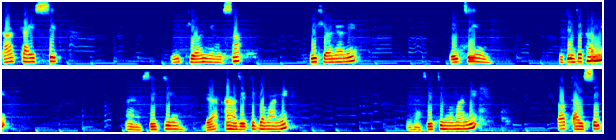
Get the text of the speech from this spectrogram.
กอไก่สิบสีเขียวเหนียวซับสีเขียวแนวนี้สีจริงสีจริงจะเท่านี้อ่าสีจริงเดี๋ยวอ่าสีจริงประมาณนี้นี่ค่ะสีจริงประมาณนี้ก็ไก่สิบ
